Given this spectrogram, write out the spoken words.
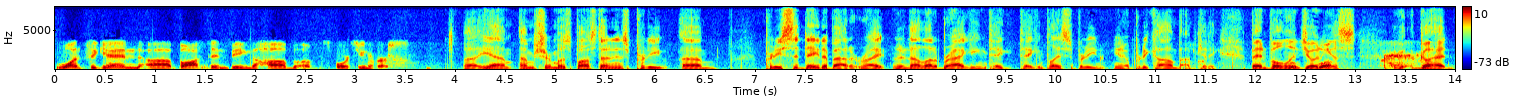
once again, uh, Boston being the hub of the sports universe. Uh, yeah, I'm, I'm sure most Bostonians pretty um, pretty sedate about it, right? There's not a lot of bragging take, taking place. It's pretty you know pretty calm. I'm kidding. Ben Volin joining us. Go ahead.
